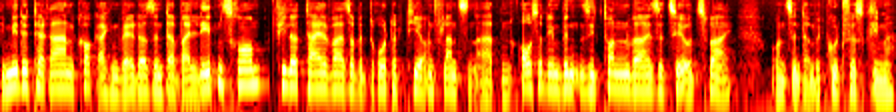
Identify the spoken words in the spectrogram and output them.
Die mediterranen Korkeichenwälder sind dabei Lebensraum vieler teilweise bedrohter Tier- und Pflanzenarten. Außerdem binden sie tonnenweise CO2 und sind damit gut fürs Klima.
